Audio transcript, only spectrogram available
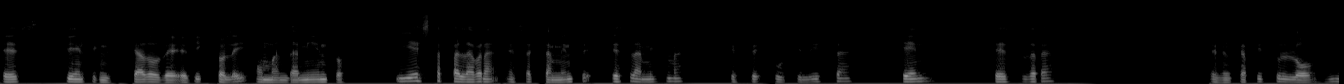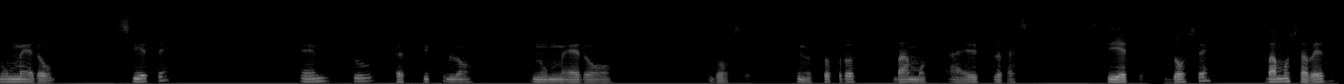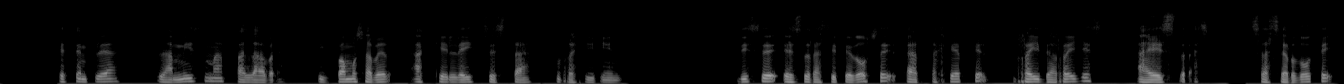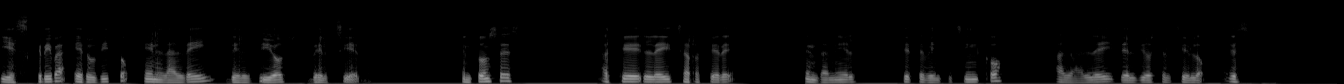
es tiene el significado de edicto, ley o mandamiento. Y esta palabra exactamente es la misma que se utiliza en Esdras en el capítulo número 7, en su versículo número 12. Si nosotros vamos a Esdras 7, 12, vamos a ver que se emplea la misma palabra y vamos a ver a qué ley se está refiriendo. Dice Esdras 7:12, Artajerjes, rey de reyes, a Esdras, sacerdote y escriba erudito en la ley del Dios del cielo. Entonces, ¿a qué ley se refiere en Daniel 7:25? A la ley del Dios del cielo. Es,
